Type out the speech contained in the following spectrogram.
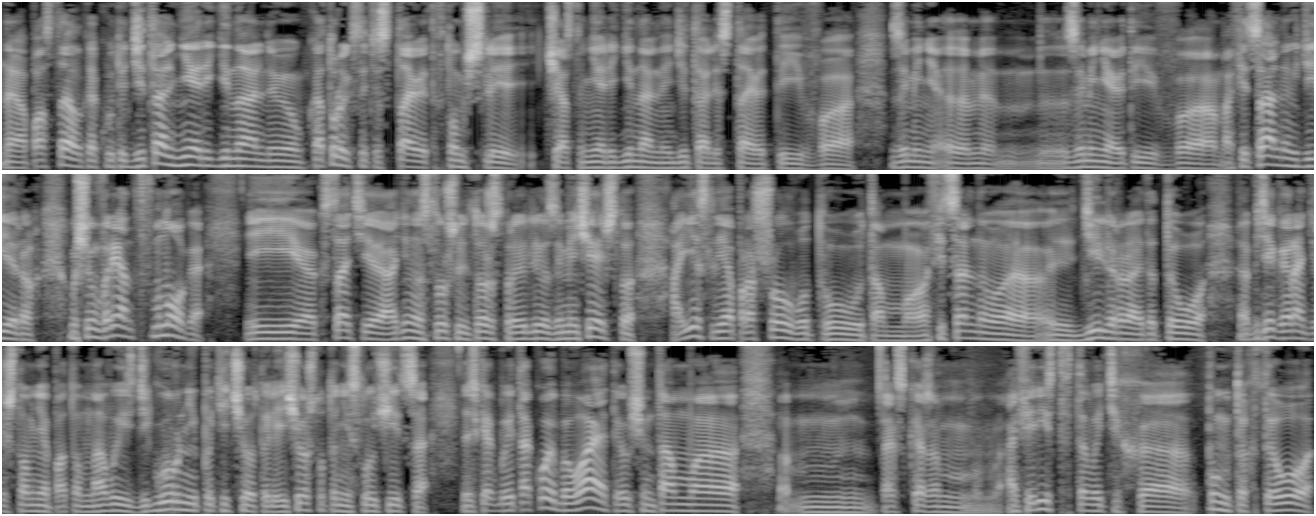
а, поставил какую-то деталь неоригинальную, которую, кстати, ставит, в том числе часто неоригинальные детали ставят и в заменя... Э, заменяют и в официальных официальных дилерах. В общем, вариантов много. И, кстати, один из слушателей тоже справедливо замечает, что а если я прошел вот у там, официального э, дилера это ТО, где гарантия, что у меня потом на выезде ГУР не потечет или еще что-то не случится? То есть, как бы и такое бывает. И, в общем, там, э, так скажем, аферистов-то в этих э, пунктах ТО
